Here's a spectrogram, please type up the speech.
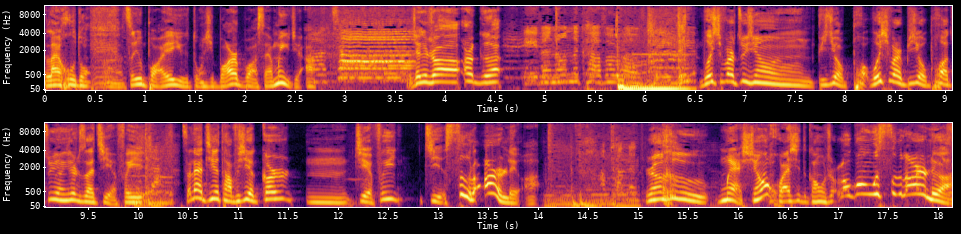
来互动啊。只有榜一有东西，榜二榜三没有的啊。这个说二哥，我媳妇儿最近比较胖，我媳妇儿比较胖，最近一直在减肥。这两天她发现根儿，嗯，减肥减瘦了二两，然后满心欢喜的跟我说：“老公，我瘦了二两。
